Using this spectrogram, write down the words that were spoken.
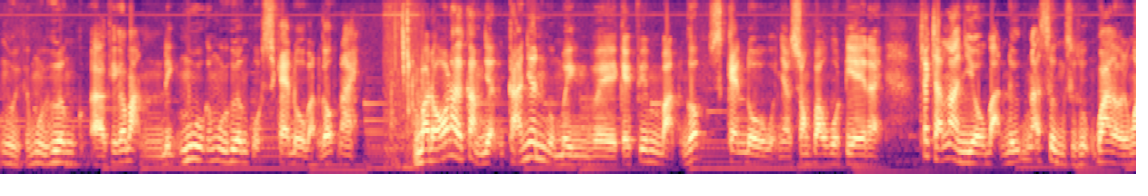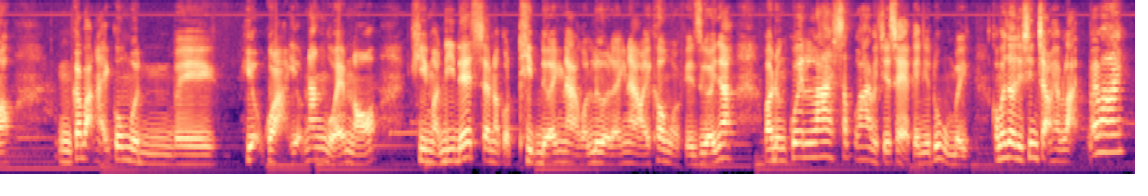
ngửi cái mùi hương à, khi các bạn định mua cái mùi hương của Scandal bản gốc này. Và đó là cái cảm nhận cá nhân của mình về cái phiên bản gốc Scandal của nhà Jean Paul Gaultier này. Chắc chắn là nhiều bạn nữ cũng đã từng sử dụng qua rồi đúng không? Ừ, các bạn hãy comment về hiệu quả hiệu năng của em nó khi mà đi date xem là có thịt được anh nào có lừa được anh nào hay không ở phía dưới nhá. Và đừng quên like subscribe và chia sẻ kênh youtube của mình. Còn bây giờ thì xin chào và hẹn lại. Bye bye!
